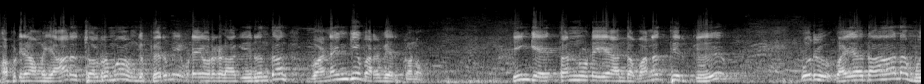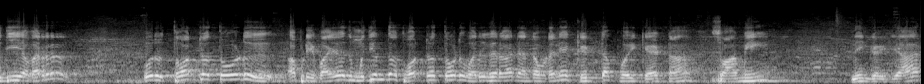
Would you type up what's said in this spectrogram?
அப்படி நாம் யாரை சொல்கிறோமோ அவங்க பெருமை உடையவர்களாக இருந்தால் வணங்கி வரவேற்கணும். இங்கே தன்னுடைய அந்த வனத்திற்கு ஒரு வயதான முதியவர் ஒரு தோற்றத்தோடு அப்படி வயது முதிர்ந்த தோற்றத்தோடு வருகிறார் என்ற உடனே கிட்ட போய் கேட்டான் சுவாமி நீங்கள் யார்?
